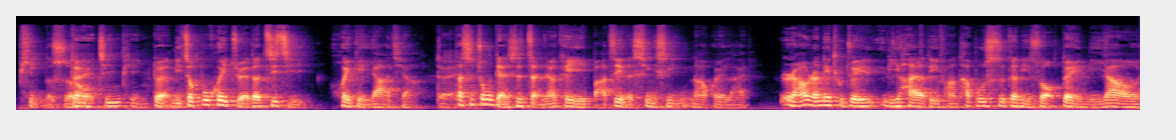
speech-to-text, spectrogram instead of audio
品的时候，对，精品，对，你就不会觉得自己会给压价。对，但是重点是怎样可以把自己的信心拿回来。然后人类图最厉害的地方，它不是跟你说，对，你要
